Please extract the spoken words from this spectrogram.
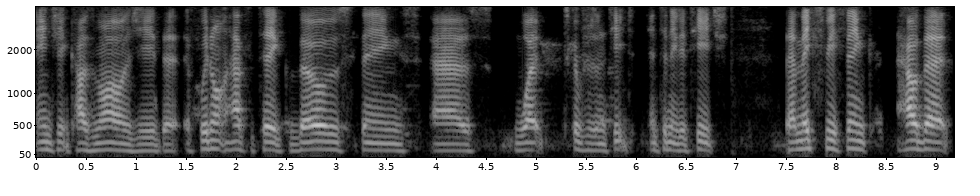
ancient cosmology, that if we don't have to take those things as what scriptures are intending to teach, that makes me think how that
